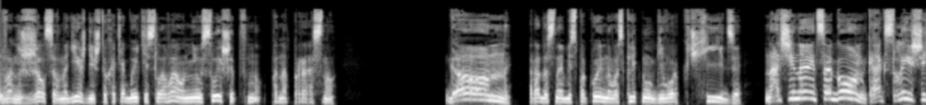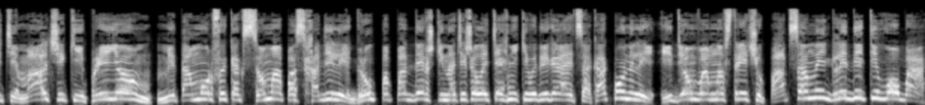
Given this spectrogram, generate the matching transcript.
Иван сжался в надежде, что хотя бы эти слова он не услышит, но понапрасну. «Гон!» — радостно обеспокоенно воскликнул Геворг Чхиидзе. «Начинается гон! Как слышите, мальчики, прием! Метаморфы как с ума посходили! Группа поддержки на тяжелой технике выдвигается! Как поняли? Идем вам навстречу! Пацаны, глядите в оба!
